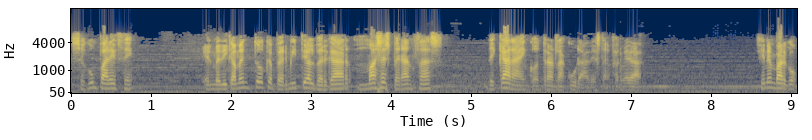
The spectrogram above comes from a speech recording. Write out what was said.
según parece, el medicamento que permite albergar más esperanzas de cara a encontrar la cura de esta enfermedad. Sin embargo,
